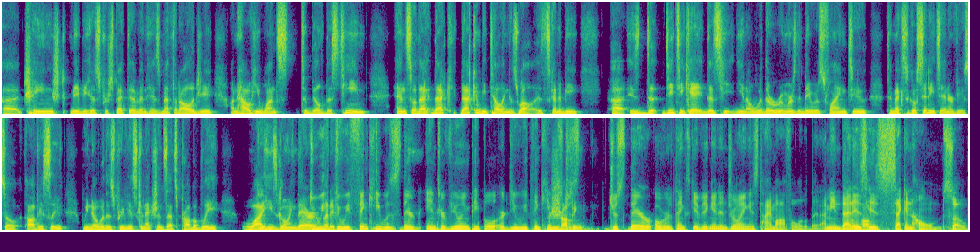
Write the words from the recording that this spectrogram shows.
uh, changed maybe his perspective and his methodology on how he wants to build this team and so that that that can be telling as well it's going to be uh, is D- DTK does he you know with there were rumors that he was flying to to Mexico City to interview so obviously we know with his previous connections that's probably why Do- he's going there Do we but if do we think he was there interviewing people, or do we think he was shopping. just, just there over Thanksgiving and enjoying his time off a little bit? I mean, that is his second home. So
